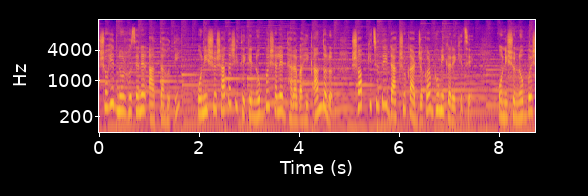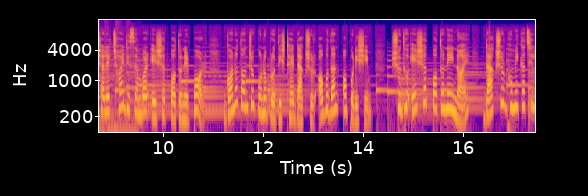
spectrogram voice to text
শহীদ নূর হোসেনের আত্মাহতি উনিশশো সাতাশি থেকে নব্বই সালের ধারাবাহিক আন্দোলন সবকিছুতেই ডাকসু কার্যকর ভূমিকা রেখেছে। উনিশশো নব্বই সালের ছয় ডিসেম্বর এরশাদ পতনের পর গণতন্ত্র পুনঃপ্রতিষ্ঠায় ডাকসুর অবদান অপরিসীম। শুধু এরশাদ পতনেই নয়, ডাকসুর ভূমিকা ছিল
